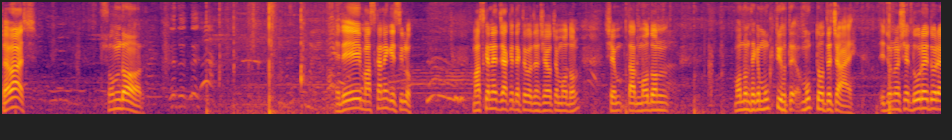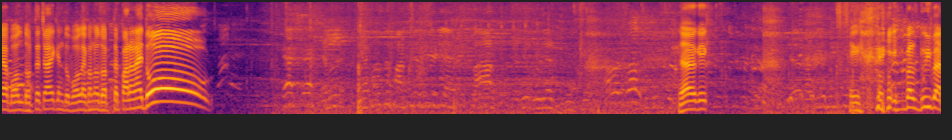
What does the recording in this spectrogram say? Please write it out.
চাবাস সুন্দর। রে মাঝখানে গেছিল। মাঝখানে যাকে দেখতে পাচ্ছেন, সে হচ্ছে মদন। সে তার মদন মদন থেকে মুক্তি হতে, মুক্ত হতে চায়। এই জন্য সে দৌড়ে দৌড়ে বল ধরতে চায়, কিন্তু বল এখনও ধরতে পারে নাই। দৌড়! যাই হোক ইক- ইক- ইকবাল দুইবার।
